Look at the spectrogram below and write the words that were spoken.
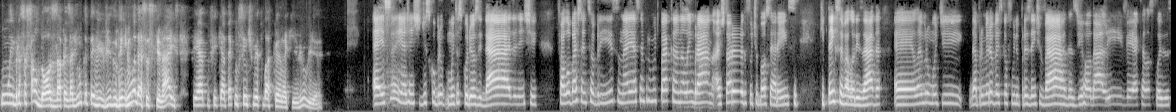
com, lembranças saudosas, apesar de nunca ter vivido nenhuma dessas finais, fiquei até com um sentimento bacana aqui, viu, Bia? É isso aí, a gente descobriu muitas curiosidades, a gente falou bastante sobre isso, né? E é sempre muito bacana lembrar a história do futebol cearense, que tem que ser valorizada. É, eu lembro muito de, da primeira vez que eu fui no Presidente Vargas, de rodar ali, ver aquelas coisas.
